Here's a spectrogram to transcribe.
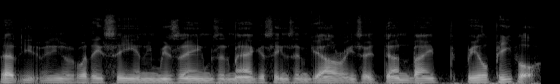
that you, you know what they see in museums and magazines and galleries are done by real people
